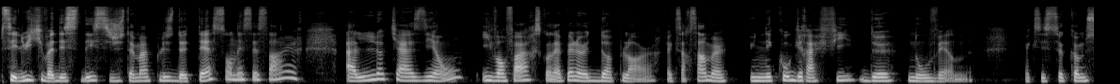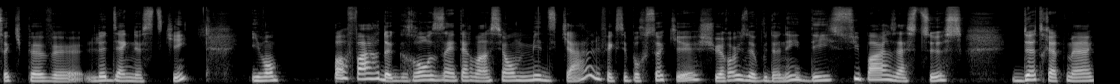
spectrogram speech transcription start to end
C'est lui qui va décider si justement plus de tests sont nécessaires. À l'occasion, ils vont faire ce qu'on appelle un Doppler. Fait que ça ressemble à une échographie de nos veines. Fait c'est comme ça qu'ils peuvent euh, le diagnostiquer. Ils vont pas faire de grosses interventions médicales. Fait que c'est pour ça que je suis heureuse de vous donner des super astuces de traitement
